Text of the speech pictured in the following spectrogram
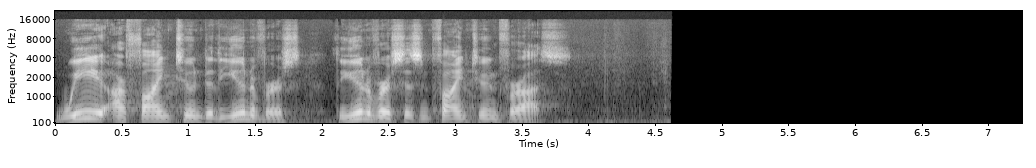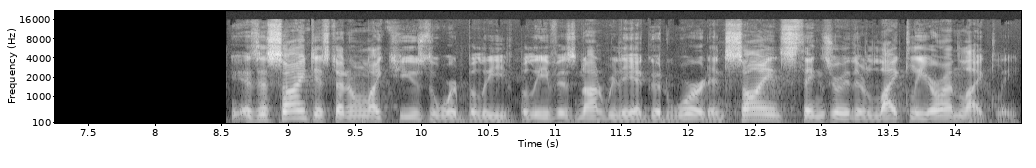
We are fine tuned to the universe. The universe isn't fine tuned for us. As a scientist, I don't like to use the word believe. Believe is not really a good word. In science, things are either likely or unlikely.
